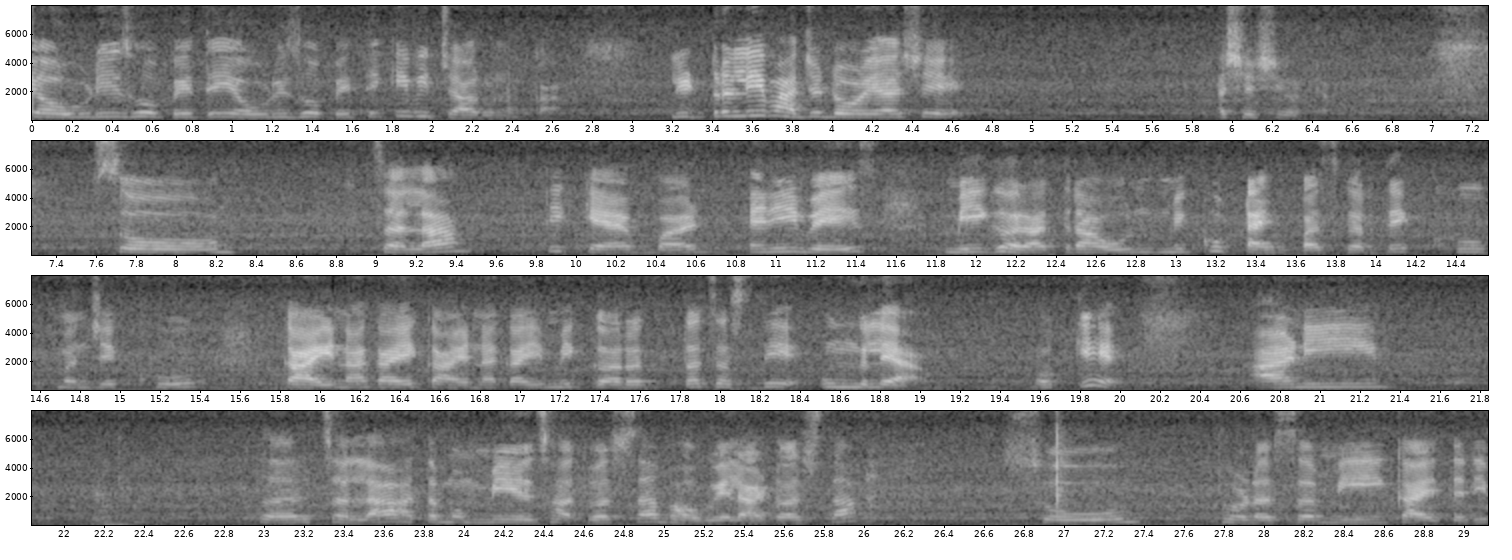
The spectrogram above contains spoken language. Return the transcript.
एवढी झोप येते एवढी झोप येते की विचारू नका. लिटरली माझे डोळे असे असे असे सो चला ठीक आहे बट एनिवेज मी घरात राहून मी खूप टाईमपास करते. खूप म्हणजे खूप. काही ना काही काही ना काही मी करतच असते उंगल्या. ओके आणि तर चला आता मम्मी येईल सात वाजता भाऊ येईल आठ वाजता. सो थोडंसं मी काहीतरी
